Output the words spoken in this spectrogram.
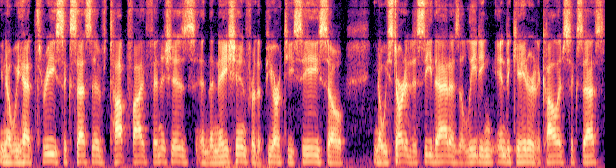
you know, we had three successive top five finishes in the nation for the PRTC. So, you know, we started to see that as a leading indicator to college success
